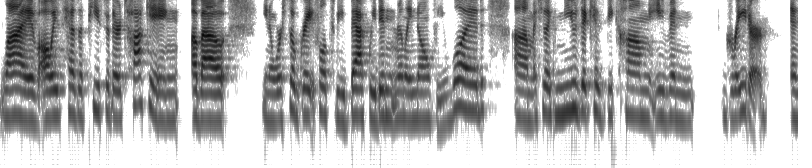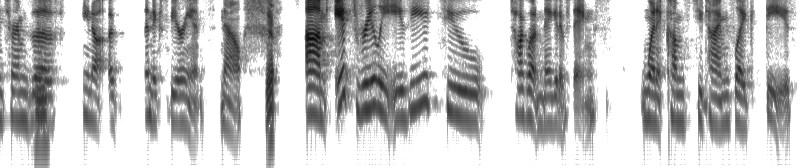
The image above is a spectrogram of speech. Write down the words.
live always has a piece where they're talking about you know we're so grateful to be back we didn't really know if we would um, i feel like music has become even greater in terms mm-hmm. of you know a, an experience now yep. um, it's really easy to talk about negative things when it comes to times like these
